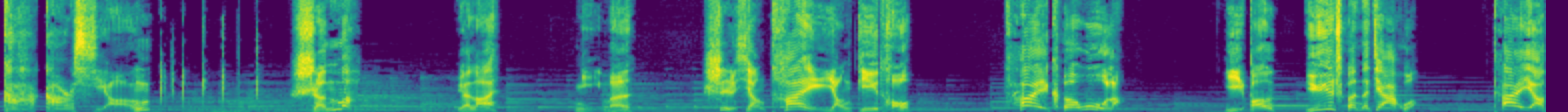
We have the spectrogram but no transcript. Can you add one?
嘎嘎响！什么？原来你们是向太阳低头？太可恶了！一帮愚蠢的家伙！太阳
